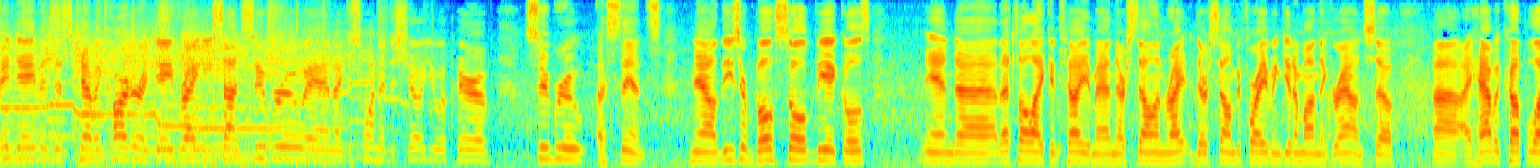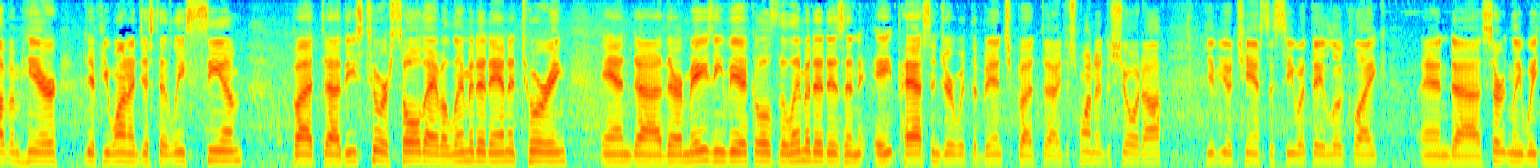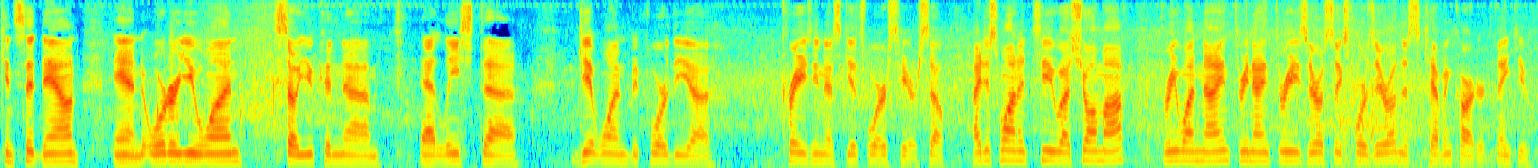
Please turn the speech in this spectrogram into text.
Hey David, this is Kevin Carter at Dave Wright Nissan Subaru and I just wanted to show you a pair of Subaru Ascents. Now these are both sold vehicles and uh, that's all I can tell you man. They're selling right, they're selling before I even get them on the ground. So uh, I have a couple of them here if you want to just at least see them. But uh, these two are sold. I have a limited and a touring and uh, they're amazing vehicles. The limited is an eight passenger with the bench but uh, I just wanted to show it off, give you a chance to see what they look like and uh, certainly we can sit down and order you one so you can um, at least uh, get one before the uh, craziness gets worse here. So I just wanted to uh, show them off. 319-393-0640 and this is Kevin Carter. Thank you.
